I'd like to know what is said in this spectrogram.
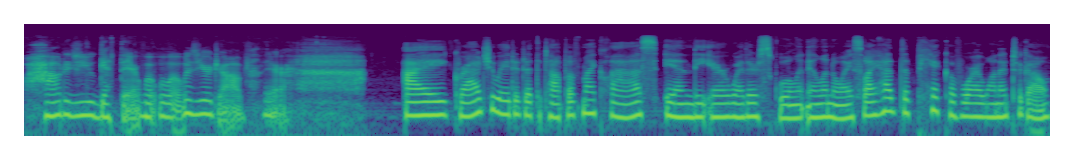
how did you get there? What, what was your job there? I graduated at the top of my class in the air weather school in Illinois, so I had the pick of where I wanted to go.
